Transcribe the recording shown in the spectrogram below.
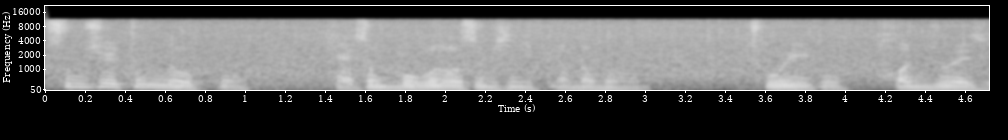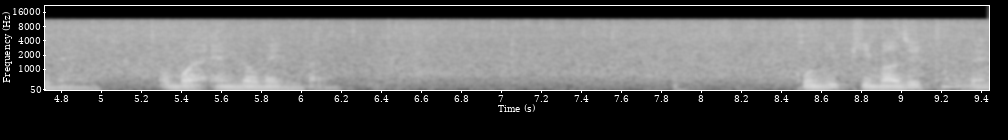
숨쉴 틈도 없고 계속 목으로 숨 쉬니까 너무 조이고 건조해지네. 어 뭐야 엔더맨이다. 거기 비 맞을 텐데.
